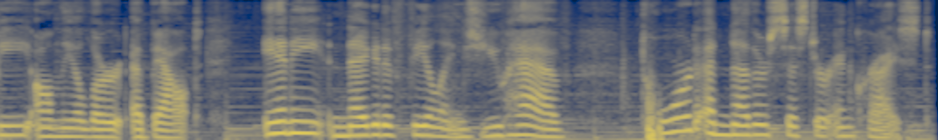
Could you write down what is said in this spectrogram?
be on the alert about any negative feelings you have toward another sister in Christ.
